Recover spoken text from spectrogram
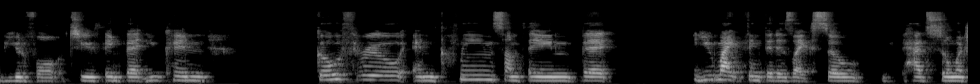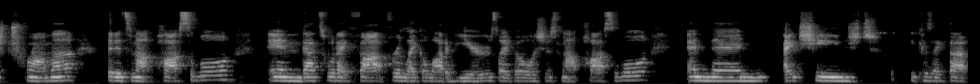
beautiful to think that you can go through and clean something that you might think that is like so had so much trauma that it's not possible and that's what i thought for like a lot of years like oh it's just not possible and then i changed because i thought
